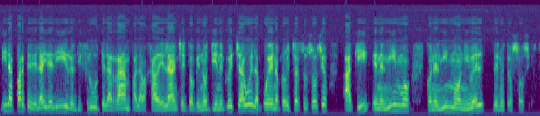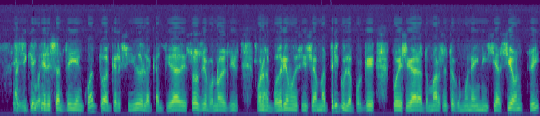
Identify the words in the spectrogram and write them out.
y la parte del aire libre, el disfrute, la rampa, la bajada de lancha y todo que no tiene el Club Echagüe, la pueden aprovechar sus socios aquí en el mismo, con el mismo nivel de nuestros socios. Así Sí, que bueno. interesante. ¿Y en cuánto ha crecido la cantidad de socios, por no decir, bueno, podríamos decir ya matrícula, porque puede llegar a tomarse esto como una iniciación, ¿sí?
